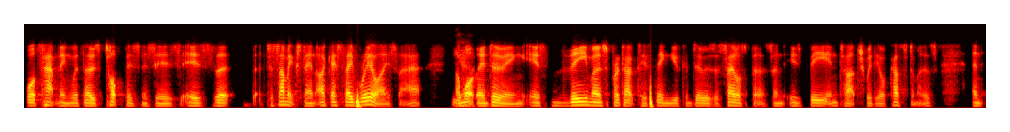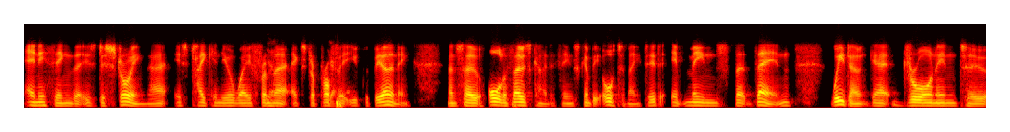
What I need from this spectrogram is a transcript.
what's happening with those top businesses is that to some extent, I guess they've realized that. And yeah. what they're doing is the most productive thing you can do as a salesperson is be in touch with your customers. And anything that is destroying that is taking you away from yeah. that extra profit yeah. you could be earning. And so all of those kind of things can be automated. It means that then we don't get drawn into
